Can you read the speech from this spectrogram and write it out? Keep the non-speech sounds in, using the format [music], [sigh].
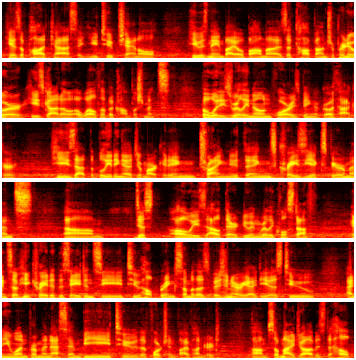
He has a podcast, a YouTube channel. He was named by Obama as a top entrepreneur. He's got a, a wealth of accomplishments. But what he's really known for is being a growth hacker. He's at the bleeding edge of marketing, trying new things, crazy experiments. Um, just always out there doing really cool stuff. And so he created this agency to help bring some of those visionary ideas to anyone from an SMB to the Fortune 500. Um, so my job is to help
